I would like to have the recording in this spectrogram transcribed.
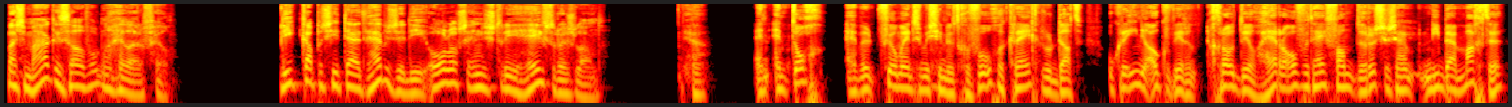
Maar ze maken zelf ook nog heel erg veel. Die capaciteit hebben ze, die oorlogsindustrie heeft Rusland. Ja, en, en toch hebben veel mensen misschien het gevoel gekregen... doordat Oekraïne ook weer een groot deel heroverd heeft... van de Russen zijn niet bij machten.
